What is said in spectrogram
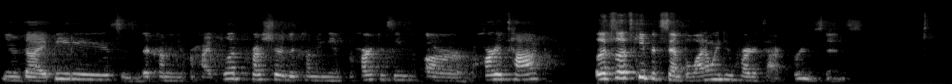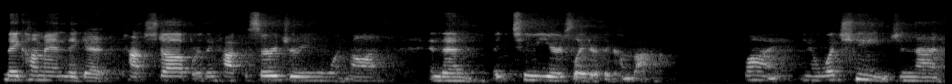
you know, diabetes, they're coming in for high blood pressure, they're coming in for heart disease or heart attack. Let's let's keep it simple. Why don't we do heart attack, for instance? They come in, they get patched up, or they have the surgery and whatnot, and then like two years later they come back. Why? You know, what changed in that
